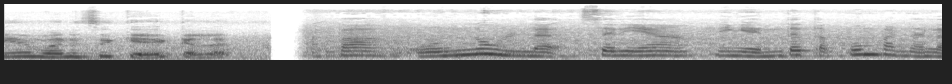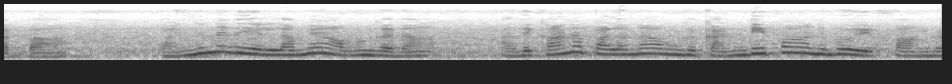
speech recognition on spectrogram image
என் மனசு கேட்கல அப்பா ஒன்றும் இல்லை. சரியா? நீங்கள் எந்த தப்பும் பண்ணலப்பா. பண்ணினது எல்லாமே அவங்க தான் அதுக்கான பலனை அவங்க கண்டிப்பாக அனுபவிப்பாங்க.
